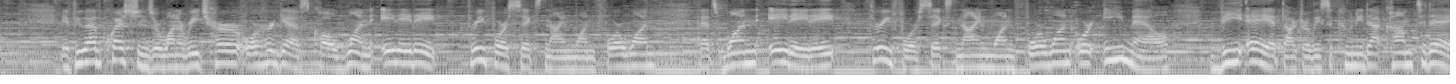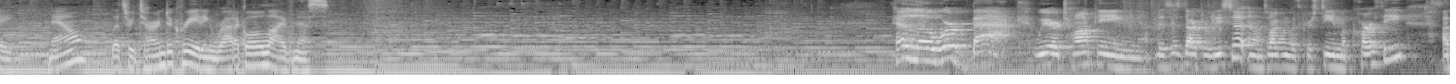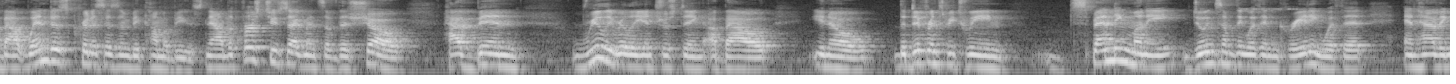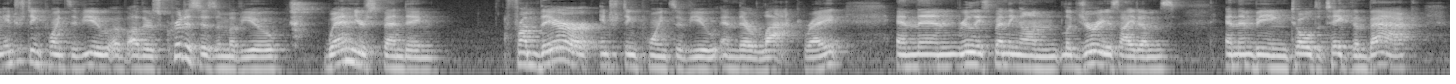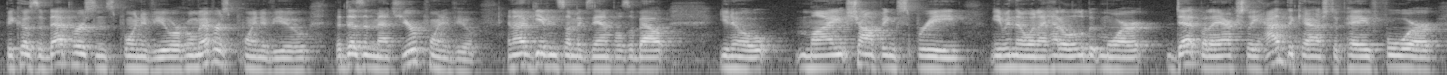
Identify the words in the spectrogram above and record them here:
If you have questions or want to reach her or her guests, call 1 888 346 9141. That's 1 888 346 9141 or email va at drlisacooney.com today. Now, let's return to creating radical aliveness. Hello, we're back. We are talking, this is Dr. Lisa, and I'm talking with Christine McCarthy about when does criticism become abuse. Now, the first two segments of this show have been really, really interesting about, you know, the difference between spending money, doing something with it, and creating with it, and having interesting points of view of others' criticism of you when you're spending from their interesting points of view and their lack, right? And then really spending on luxurious items and then being told to take them back because of that person's point of view or whomever's point of view that doesn't match your point of view. And I've given some examples about, you know, my shopping spree, even though when I had a little bit more debt, but I actually had the cash to pay for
